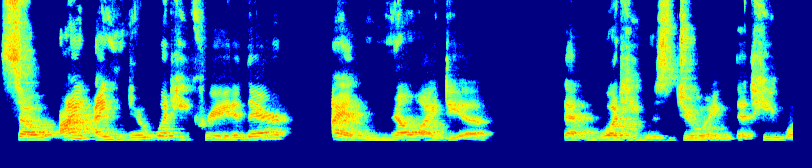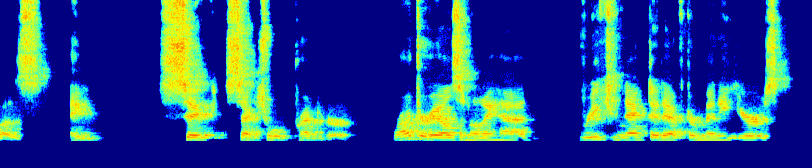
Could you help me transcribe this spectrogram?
So I, I knew what he created there. I had no idea that what he was doing, that he was a sick sexual predator. Roger Ailes and I had reconnected after many years,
